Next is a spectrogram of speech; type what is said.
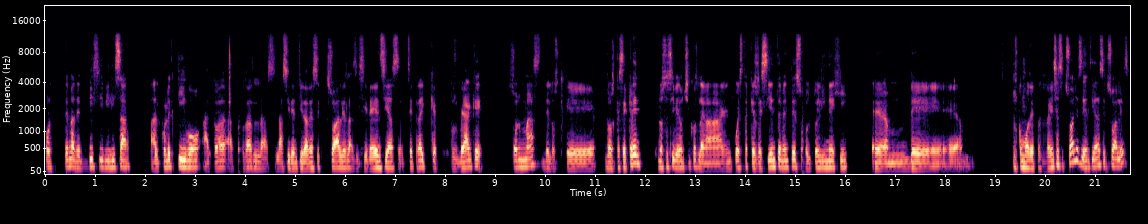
por tema de visibilizar al colectivo, a, a todas las, las, identidades sexuales, las disidencias, etcétera, y que pues vean que son más de los que, los que se creen. No sé si vieron, chicos, la encuesta que recientemente soltó el INEGI eh, de, pues como de preferencias sexuales, de identidades sexuales,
